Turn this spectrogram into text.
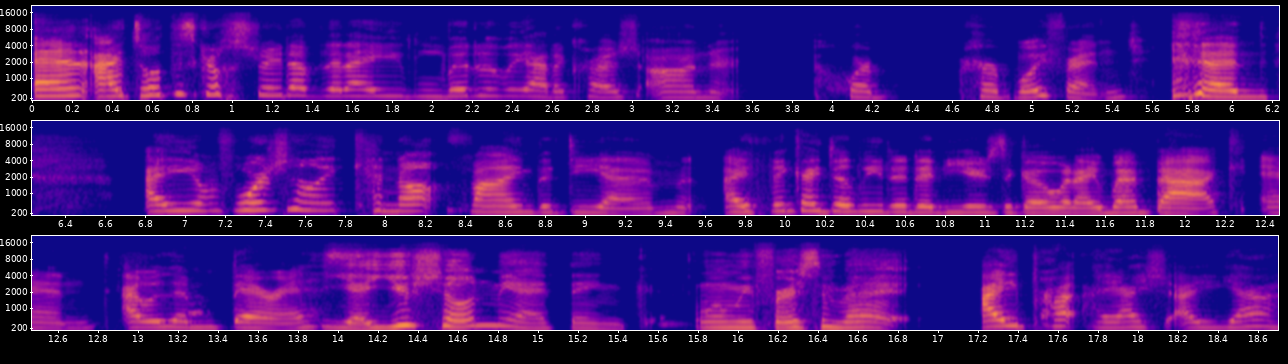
and I told this girl straight up that I literally had a crush on her her boyfriend, and I unfortunately cannot find the DM. I think I deleted it years ago when I went back, and I was embarrassed. Yeah, you showed me. I think when we first met. I pro I, I, I yeah,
